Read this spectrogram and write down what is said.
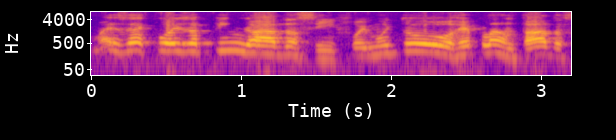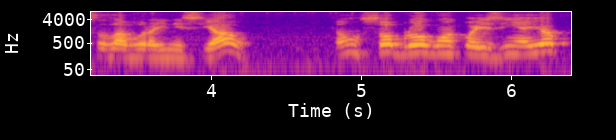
mas é coisa pingada, assim, foi muito replantada essa lavoura inicial, então sobrou alguma coisinha aí, eu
